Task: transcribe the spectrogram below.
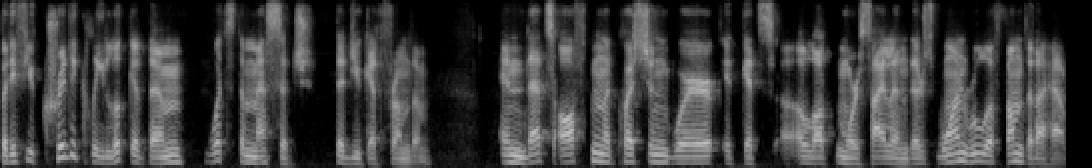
But if you critically look at them, what's the message? That you get from them. And that's often a question where it gets a lot more silent. There's one rule of thumb that I have.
